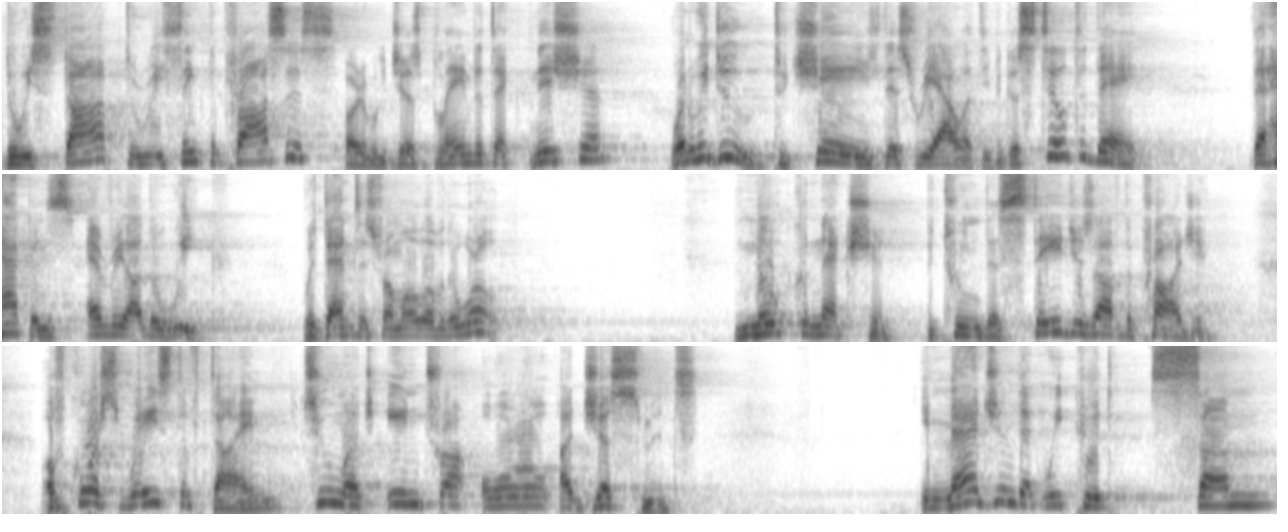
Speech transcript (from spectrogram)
Do we stop to rethink the process or do we just blame the technician? What do we do to change this reality? Because still today, that happens every other week with dentists from all over the world. No connection between the stages of the project. Of course, waste of time, too much intraoral adjustments. Imagine that we could sum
